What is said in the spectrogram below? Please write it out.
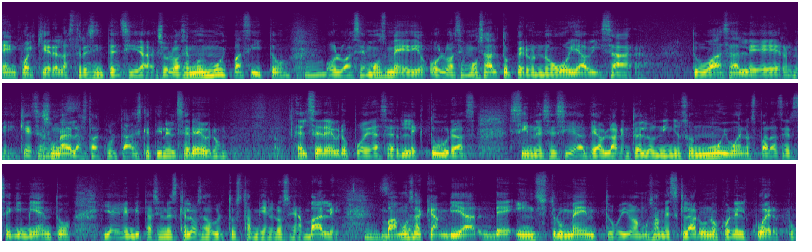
en cualquiera de las tres intensidades. O lo hacemos muy pasito, o lo hacemos medio, o lo hacemos alto, pero no voy a avisar. Tú vas a leerme, que esa es una de las facultades que tiene el cerebro. El cerebro puede hacer lecturas sin necesidad de hablar. Entonces los niños son muy buenos para hacer seguimiento y ahí la invitación es que los adultos también lo sean. Vale, vamos a cambiar de instrumento y vamos a mezclar uno con el cuerpo.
